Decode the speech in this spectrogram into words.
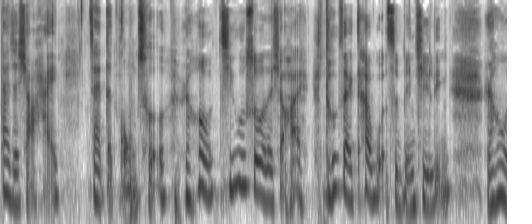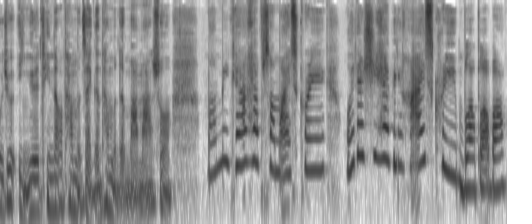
带着小孩在等公车。然后几乎所有的小孩都在看我吃冰淇淋。然后我就隐约听到他们在跟他们的妈妈说：“Mommy, can I have some ice cream? Why is she having ice cream? Blah blah blah。”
